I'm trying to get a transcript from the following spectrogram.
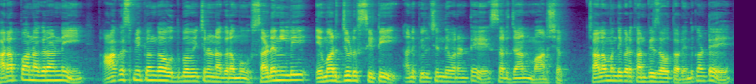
హరప్పా నగరాన్ని ఆకస్మికంగా ఉద్భవించిన నగరము సడన్లీ ఎమర్జ్డ్ సిటీ అని పిలిచింది ఎవరంటే సర్ జాన్ మార్షల్. చాలామంది ఇక్కడ కన్ఫ్యూజ్ అవుతారు. ఎందుకంటే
